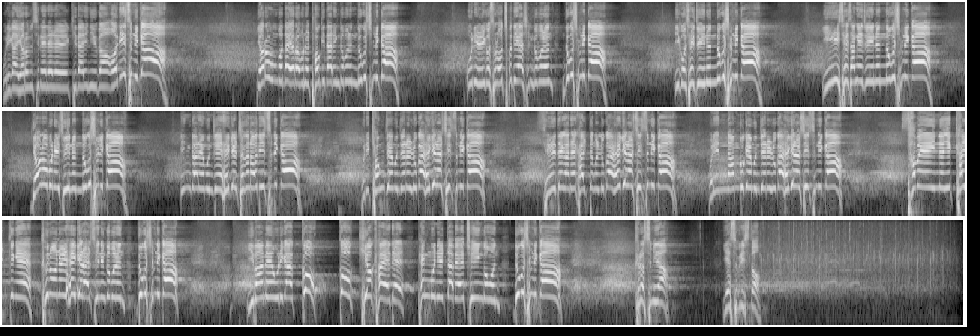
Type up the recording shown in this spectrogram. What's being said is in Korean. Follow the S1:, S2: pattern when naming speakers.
S1: 우리가 여름 시내를 기다린 이유가 어디 있습니까? 여러분보다 여러분을 더 기다린 그분은 누구십니까? 우리를 이곳으로 초대하신 그분은 누구십니까? 이곳의 주인은 누구십니까? 이 세상의 주인은 누구십니까? 여러분의 주인은 누구십니까? 인간의 문제 해결책은 어디 있습니까? 우리 경제 문제를 누가 해결할 수 있습니까? 세대 간의 갈등을 누가 해결할 수 있습니까? 우리 남북의 문제를 누가 해결할 수 있습니까? 사회에 있는 이 갈등의 근원을 해결할 수 있는 그분은 누구십니까? 이 밤에 우리가 꼭, 꼭 기억해야 될 백문일답의 주인공은 누구십니까? 그렇습니다. 예수 그리스도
